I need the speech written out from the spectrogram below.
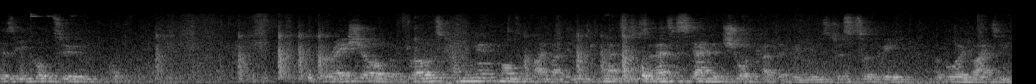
is equal to the ratio of the flows coming in multiplied by the heat capacity. So that's a standard shortcut that we use just so we avoid writing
